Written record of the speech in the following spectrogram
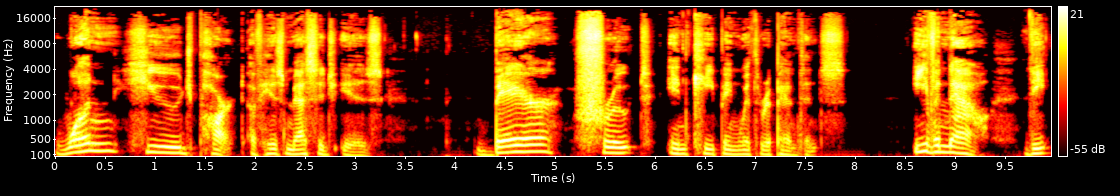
one huge part of his message is bear fruit in keeping with repentance. Even now, the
